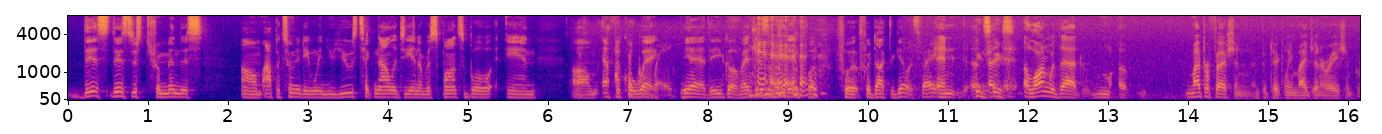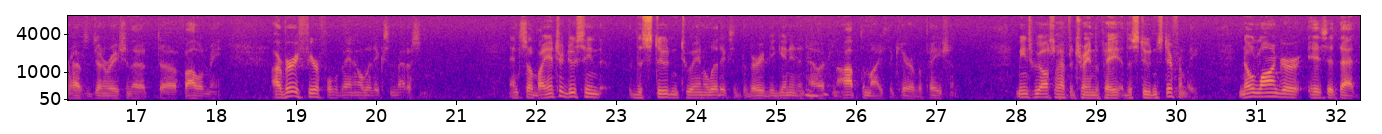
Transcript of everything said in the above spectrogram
this, there's just tremendous um, opportunity when you use technology in a responsible and um, ethical, Ethical way. way. Yeah, there you go. Right, there's a lead in for, for, for Dr. Gillis, right? And uh, uh, along with that, m- uh, my profession, and particularly my generation, perhaps the generation that uh, followed me, are very fearful of analytics in medicine. And so by introducing the student to analytics at the very beginning and how it can optimize the care of a patient, means we also have to train the, the students differently. No longer is it that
